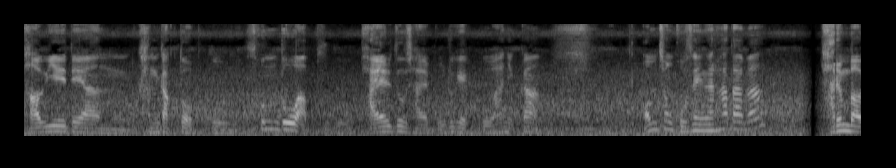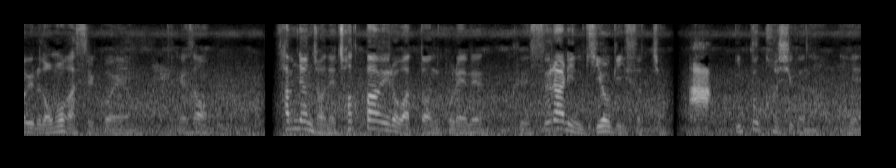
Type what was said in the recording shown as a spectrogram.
바위에 대한 감각도 없고 손도 아프고 발도 잘 모르겠고 하니까 엄청 고생을 하다가 다른 바위로 넘어갔을 거예요. 그래서 3년 전에 첫 바위로 왔던 고래는 그 쓰라린 기억이 있었죠. 아, 입구컷이구나. 이게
